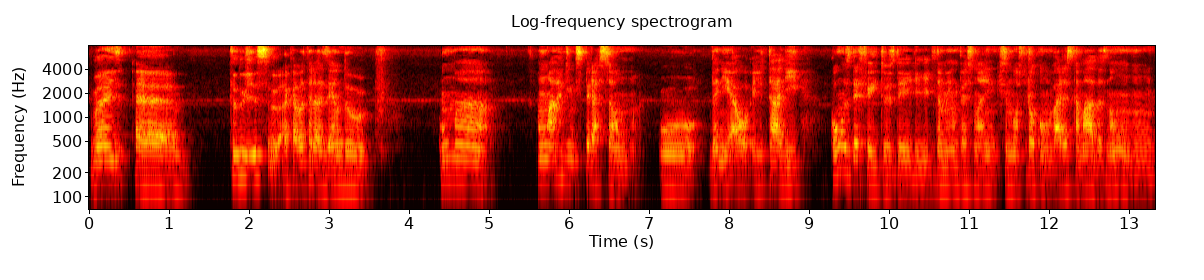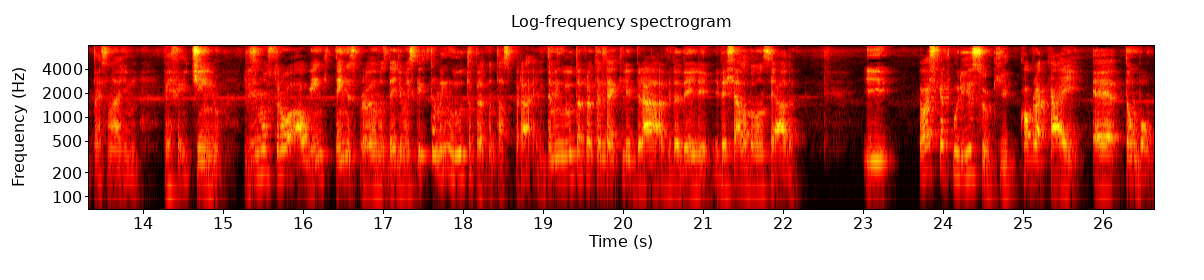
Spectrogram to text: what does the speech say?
Mas, é, tudo isso acaba trazendo uma, um ar de inspiração. O Daniel, ele tá ali com os defeitos dele. Ele também é um personagem que se mostrou com várias camadas, não um personagem perfeitinho. Ele se mostrou alguém que tem os problemas dele, mas que ele também luta para tentar superar. Ele também luta para tentar equilibrar a vida dele e deixar ela balanceada. E eu acho que é por isso que Cobra Kai é tão bom.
